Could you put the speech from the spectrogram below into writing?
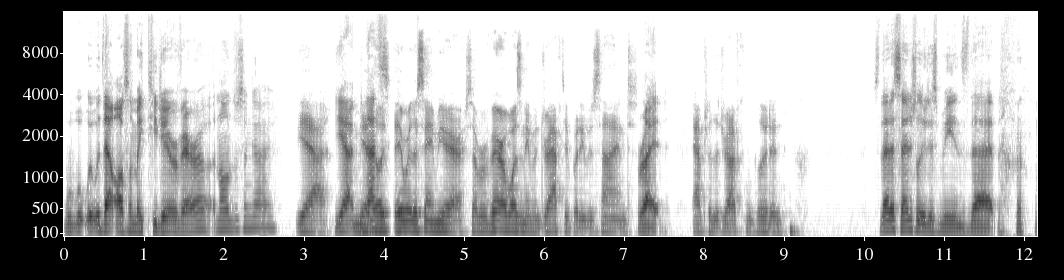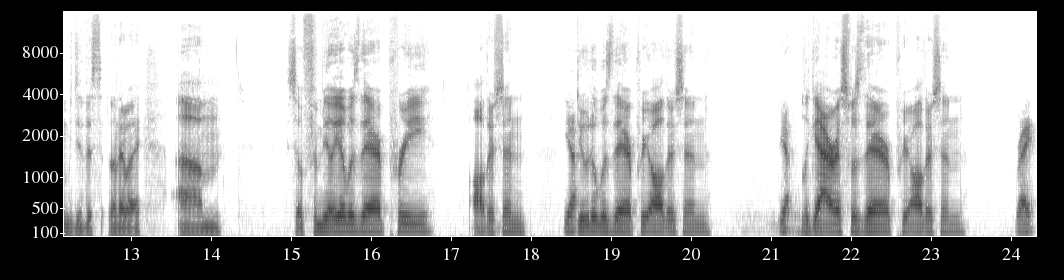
W- w- would that also make TJ Rivera an Alderson guy? Yeah, Yeah, I mean yeah, that's they were the same year. So Rivera wasn't even drafted, but he was signed right. after the draft concluded. So that essentially just means that let me do this another way. Um, so Familia was there pre Alderson. Yep. Duda was there pre Alderson. Yep. Lagares was there pre Alderson. Right.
